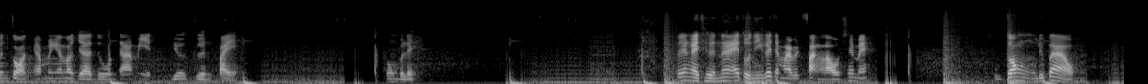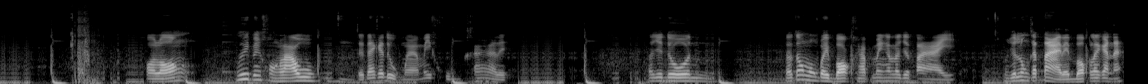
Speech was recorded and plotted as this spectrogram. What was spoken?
มันก่อนครับไม่งั้นเราจะโดนดาเมจเยอะเกินไปลงไปเลยแล้วยังไงเทินหน้าไอ้ตัวนี้ก็จะมาเป็นฝั่งเราใช่ไหมถูกต้องหรือเปล่า ขอร้องเฮ้ยเป็นของเราอื้อหือแต่ได้กระดูกมาไม่คุ้มค่าเลย เราจะโดน เราต้องลงไปบล็อกครับ ไม่งั้นเราจะตาย ผมจะลงกระต่ายไปบล็อกแล้วกันนะ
